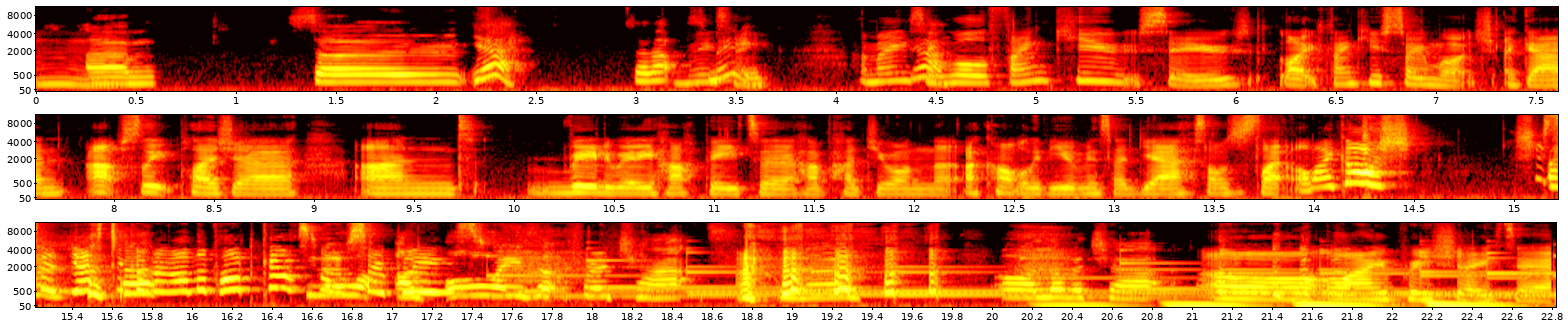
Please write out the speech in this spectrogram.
Mm. Um, so yeah, so that's Amazing. me. Amazing. Yeah. Well, thank you, Sue. Like, thank you so much. Again, absolute pleasure and really, really happy to have had you on. The, I can't believe you even said yes. I was just like, oh my gosh, she said yes to coming on the podcast. You know I'm what? so I'm pleased. always up for a chat. You know? oh, I love a chat. oh, well, I appreciate it.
